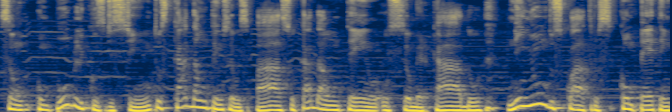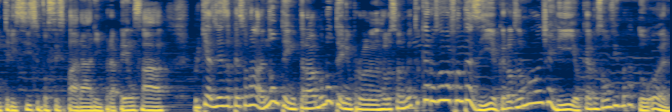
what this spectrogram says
São com públicos distintos, cada um tem o seu espaço, cada um tem o seu mercado. Nenhum dos quatro compete entre si se vocês pararem para pensar. Porque às vezes a pessoa fala: ah, não tenho trauma, não tenho nenhum problema no relacionamento, eu quero usar uma fantasia, eu quero usar uma lingerie, eu quero usar um vibrador.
